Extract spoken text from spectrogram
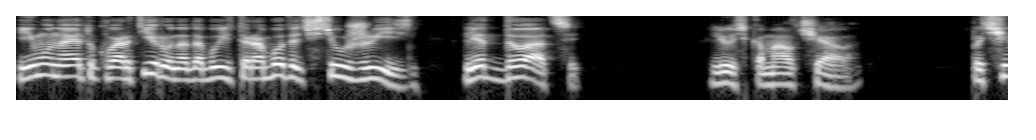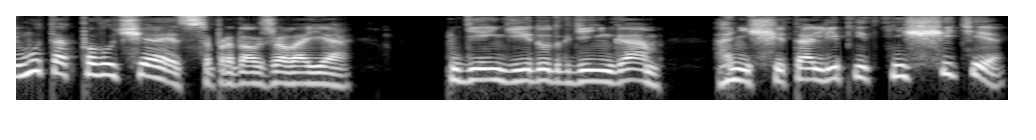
Ему на эту квартиру надо будет работать всю жизнь. Лет двадцать. Люська молчала. «Почему так получается?» — продолжала я. Деньги идут к деньгам, а нищета липнет к нищете.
